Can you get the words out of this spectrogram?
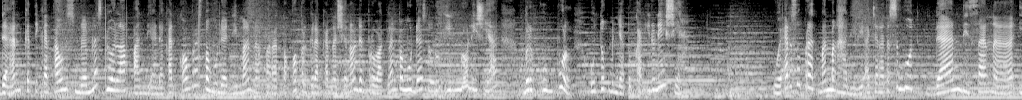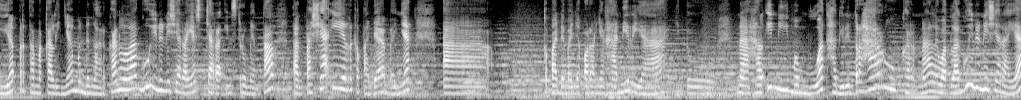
Dan ketika tahun 1928 diadakan Kongres Pemuda di mana para tokoh pergerakan nasional dan perwakilan pemuda seluruh Indonesia berkumpul untuk menyatukan Indonesia. W.R. Supratman menghadiri acara tersebut dan di sana ia pertama kalinya mendengarkan lagu Indonesia Raya secara instrumental tanpa syair kepada banyak uh, kepada banyak orang yang hadir ya gitu. Nah hal ini membuat hadirin terharu karena lewat lagu Indonesia Raya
